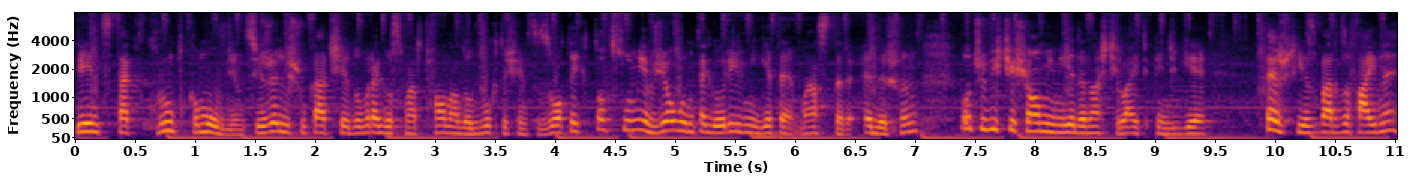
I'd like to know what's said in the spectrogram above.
Więc tak krótko mówiąc, jeżeli szukacie dobrego smartfona do 2000 zł, to w sumie wziąłbym tego Realme GT Master Edition, bo oczywiście Xiaomi Mi 11 Lite 5G też jest bardzo fajny,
